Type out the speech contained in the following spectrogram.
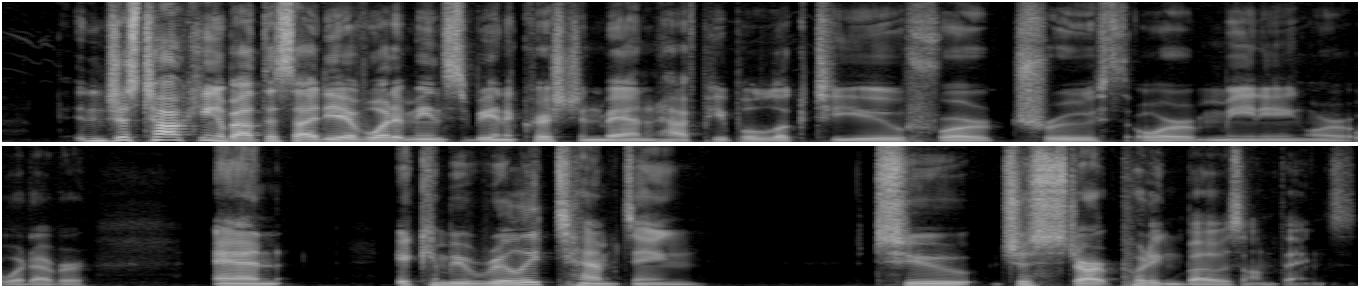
and just talking about this idea of what it means to be in a Christian band and have people look to you for truth or meaning or whatever. And it can be really tempting to just start putting bows on things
